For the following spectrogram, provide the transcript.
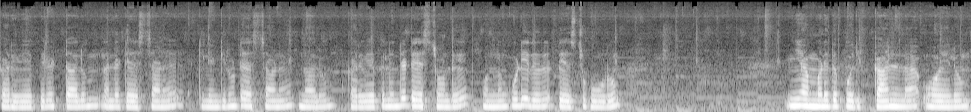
കറിവേപ്പില ഇട്ടാലും നല്ല ടേസ്റ്റാണ് ഇട്ടില്ലെങ്കിലും ടേസ്റ്റാണ് എന്നാലും കറിവേപ്പിലിന്റെ ടേസ്റ്റ് ഉണ്ട്. ഒന്നും കൂടി ഇതൊരു ടേസ്റ്റ് കൂടും. ഇനി നമ്മളിത് പൊരിക്കാനുള്ള ഓയിലും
